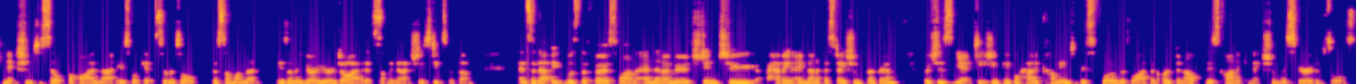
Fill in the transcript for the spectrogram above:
connection to self behind that is what gets the result for someone that isn't a yo-yo diet. It's something that actually sticks with them. And so that was the first one. And then I merged into having a manifestation program which is, yeah, teaching people how to come into this flow with life and open up this kind of connection with spirit and source.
